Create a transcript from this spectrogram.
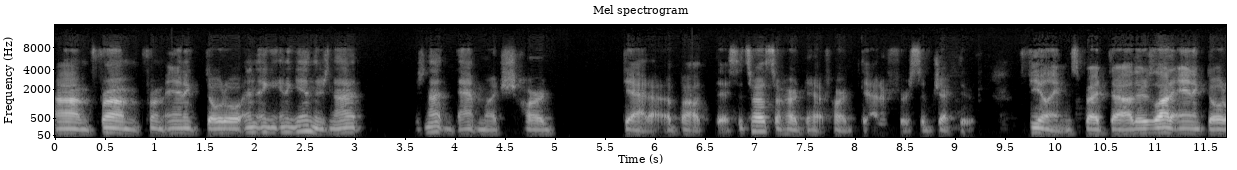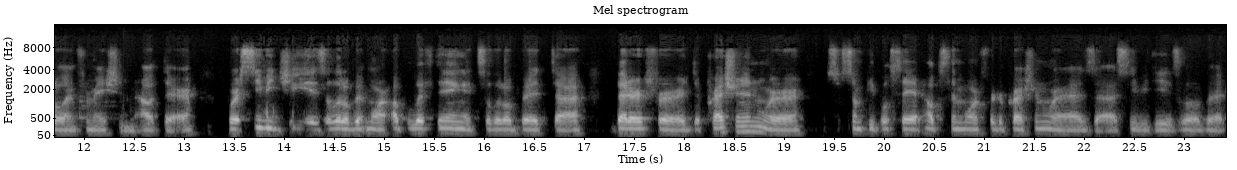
um, from from anecdotal and and again, there's not there's not that much hard data about this. It's also hard to have hard data for subjective feelings, but uh, there's a lot of anecdotal information out there where CBG is a little bit more uplifting. It's a little bit uh, better for depression, where some people say it helps them more for depression, whereas uh, CBD is a little bit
